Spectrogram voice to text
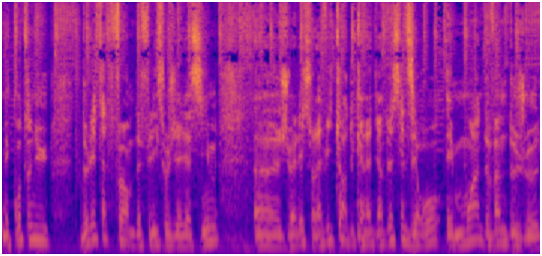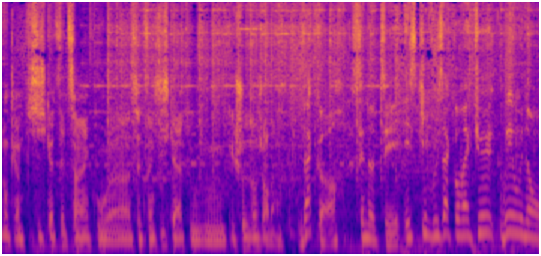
Mais compte tenu de l'état de forme de Félix Auger-Aliassime, euh, je vais aller sur la victoire du Canadien 2-7-0 et moins de 22 jeux, donc un petit 6-4-7-5 ou un 7-5-6-4 ou, ou quelque chose dans ce genre-là. D'accord, c'est noté. Est-ce qu'il vous a convaincu, oui ou non?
